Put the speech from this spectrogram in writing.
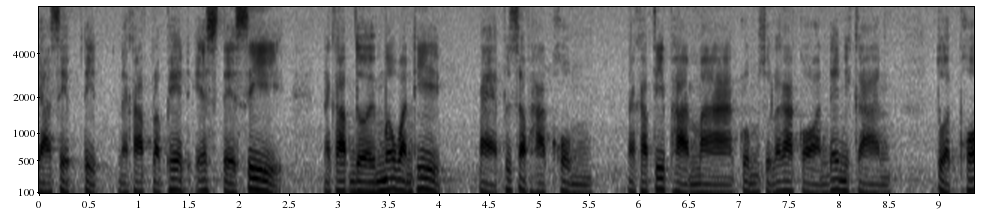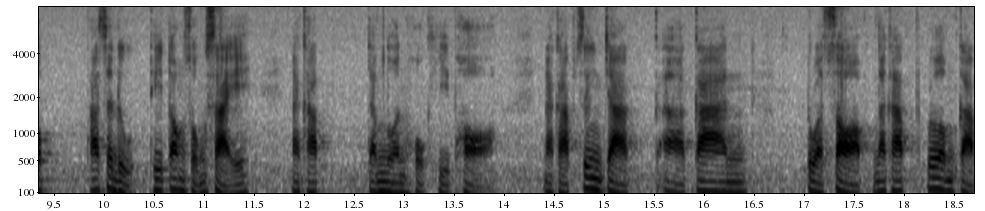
ยาเสพติดนะครับประเภทเอสเตซีนะครับโดยเมื่อวันที่ 8 พฤษภาคมนะครับที่ผ่านมากรมศุลกากรได้มีการตรวจพบพัสดุที่ต้องสงสัยนะครับจำนวน 6 หีบห่อนะครับซึ่งจากการตรวจสอบนะครับร่วมกับ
